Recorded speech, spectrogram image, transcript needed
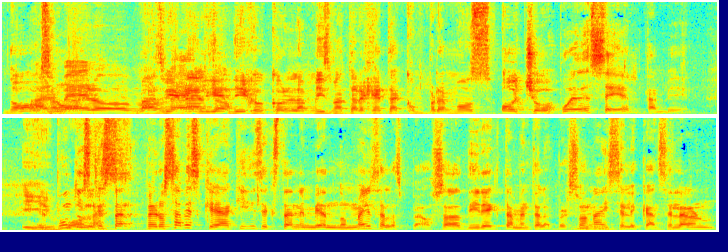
No, o al sea, mero más bien alguien dijo con la misma tarjeta compramos 8. Puede ser también. Y el punto es que están, pero sabes que aquí dice que están enviando mails a las, o sea, directamente a la persona Mm. y se le cancelaron.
